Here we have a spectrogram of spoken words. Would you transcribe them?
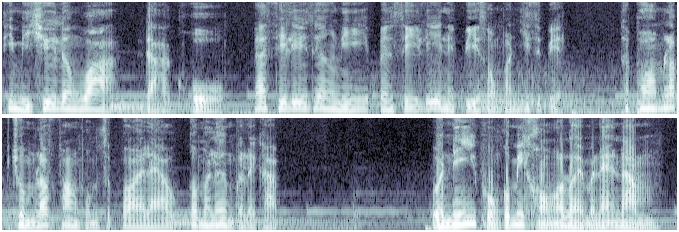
ที่มีชื่อเรื่องว่า Dark Hole และซีรีส์เรื่องนี้เป็นซีรีส์ในปี 2021 ถ้าพร้อมรับชมรับฟังผมสปอยแล้วก็มาเริ่มกันเลยครับ วันนี้ผมก็มีของอร่อยมาแนะนำ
